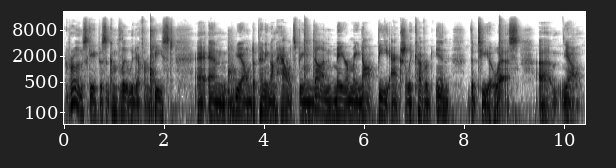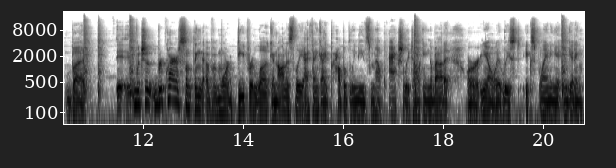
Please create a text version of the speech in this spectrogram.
runescape is a completely different beast. And you know depending on how it's being done may or may not be actually covered in the tos um, you know but it, which requires something of a more deeper look and honestly i think i probably need some help actually talking about it or you know at least explaining it and getting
